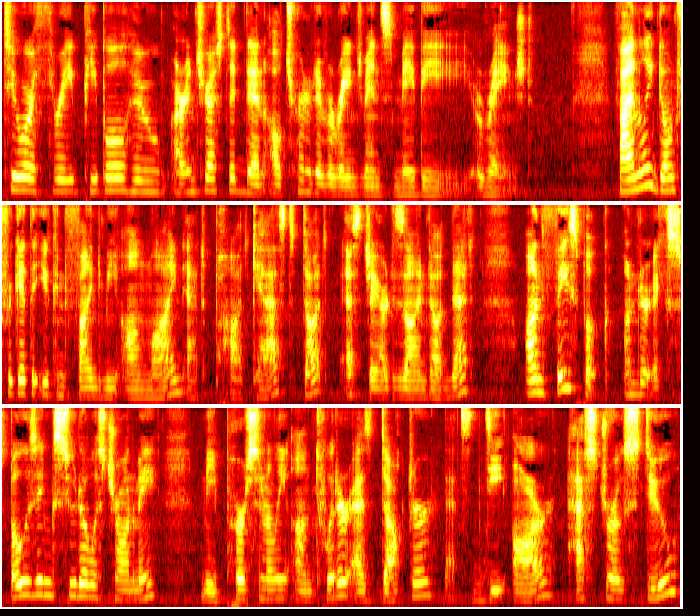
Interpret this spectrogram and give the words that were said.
two or three people who are interested, then alternative arrangements may be arranged. Finally, don't forget that you can find me online at podcast.sjrdesign.net on Facebook under Exposing Pseudo Astronomy, me personally on Twitter as Dr. That's Dr. Astro Stew,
